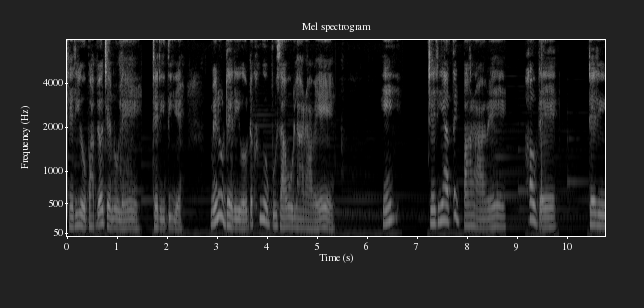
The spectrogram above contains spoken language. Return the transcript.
ဒယ်ဒီကိုဘာပြောချင်လို့လဲဒယ်ဒီသိရဲ့မင်းတို့ဒယ်ဒီကိုတခုခုပူစားဖို့လာတာပဲဟင်ဒယ်ဒီကတိတ်ပါတာပဲဟုတ်တယ်ဒယ်ဒီ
